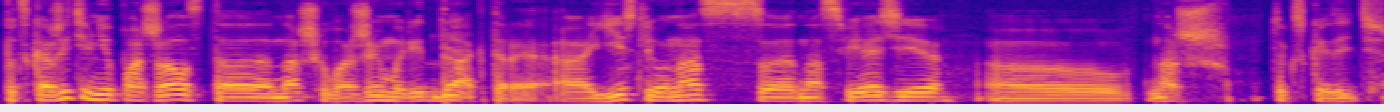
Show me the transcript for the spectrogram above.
Подскажите мне, пожалуйста, наши уважаемые редакторы, а есть ли у нас э, на связи э, наш, так сказать,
